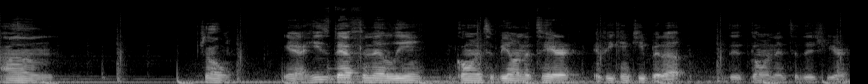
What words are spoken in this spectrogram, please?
Um, so, yeah, he's definitely going to be on the tear if he can keep it up going into this year.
